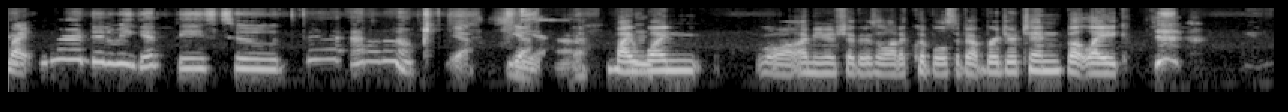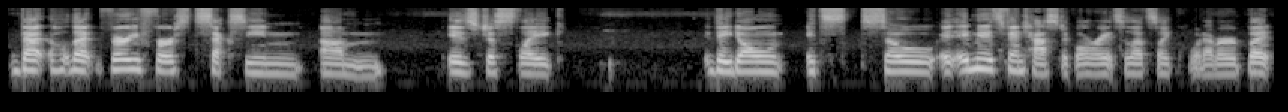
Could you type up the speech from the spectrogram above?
Like, Right. Where did we get these two? I don't know. Yeah. Yeah. Yeah. my Mm. one well i mean i'm sure there's a lot of quibbles about bridgerton but like that that very first sex scene um is just like they don't it's so i I mean it's fantastical right so that's like whatever but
